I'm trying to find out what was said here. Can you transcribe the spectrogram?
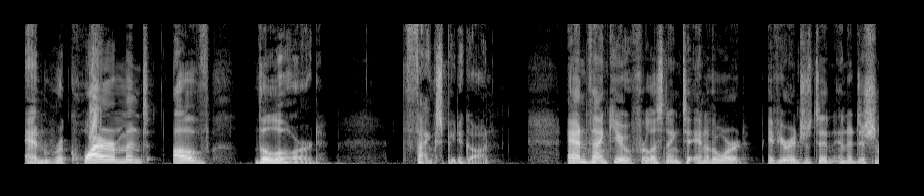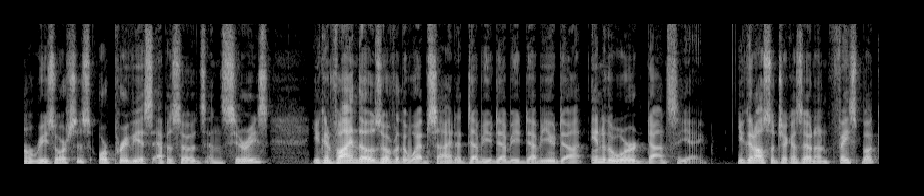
and requirement of the Lord. Thanks be to God. And thank you for listening to Into the Word. If you're interested in additional resources or previous episodes and series, you can find those over the website at www.intotheword.ca. You can also check us out on Facebook,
